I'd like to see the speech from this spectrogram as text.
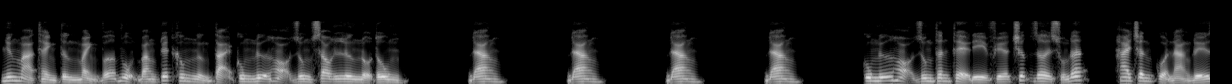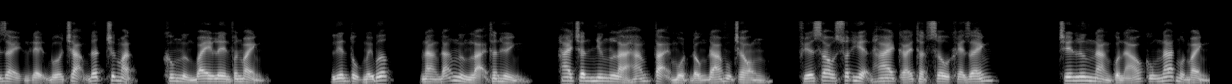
nhưng mà thành từng mảnh vỡ vụn băng tuyết không ngừng tại cung nữ họ dung sau lưng nổ tung. Đang, đang, đang, đang. Cung nữ họ dung thân thể đi phía trước rơi xuống đất, hai chân của nàng đế dậy nện búa chạm đất trước mặt, không ngừng bay lên phân mảnh. Liên tục mấy bước, nàng đã ngừng lại thân hình, hai chân nhưng là hãm tại một đống đá vụn trong, phía sau xuất hiện hai cái thật sâu khe rãnh. Trên lưng nàng quần áo cũng nát một mảnh,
